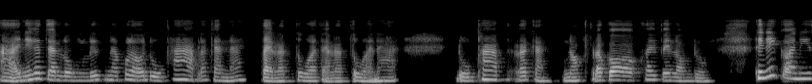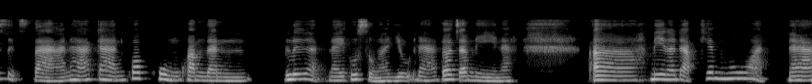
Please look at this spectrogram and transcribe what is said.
อ่าอันนี้ก็จะลงลึกนะพวกเราดูภาพแล้วกันนะ แต่ละตัวแต่ละตัวนะคะดูภาพแล้วกันเนาะแล้วก็ค่อยไปลองดู ทีนี้กรณีศึกษานะคะการควบคุมความดันเลือดในผู้สูงอายุนะะก็จะมีนะอ่ามีระดับเข้มงวดนะคะ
